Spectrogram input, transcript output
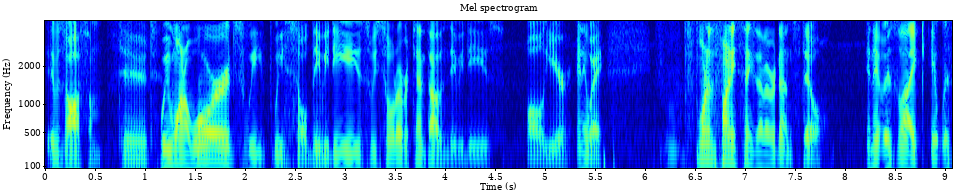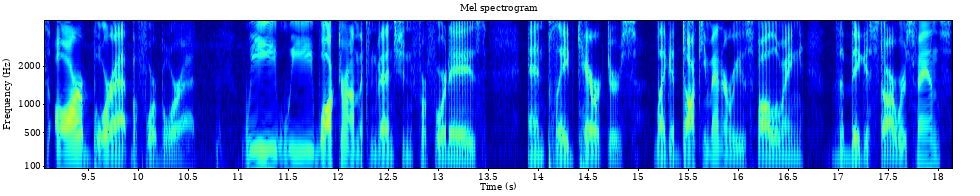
it was awesome. dude. We won awards. We we sold DVDs. We sold over ten thousand DVDs all year. Anyway, one of the funniest things I've ever done. Still, and it was like it was our Borat before Borat. We we walked around the convention for four days and played characters. Like a documentary was following the biggest Star Wars fans,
